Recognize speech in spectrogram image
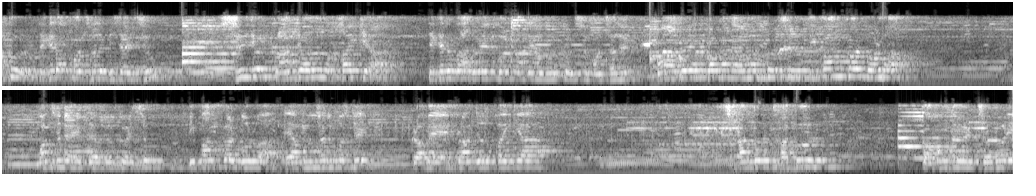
ঠাকুৰ তেখেতক মঞ্চলৈ বিচাৰিছোঁ। শ্ৰীযুত প্ৰাঞ্জল শইকীয়া, তেখেতক আদৰি আনিবৰ কাৰণে অনুৰোধ কৰিছোঁ মঞ্চলৈ। মই আদৰি আনিবৰ কাৰণে অনুৰোধ কৰিছোঁ দীপংকৰ বৰুৱা। মঞ্চলৈ আহিবলৈ অনুৰোধ কৰিছোঁ দীপংকৰ বৰুৱা। এয়া মঞ্চত উপস্থিত, ক্ৰমে প্ৰাঞ্জল শইকীয়া শান্তনু ঠাকুৰ তমনাৰ চৌধুৰী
